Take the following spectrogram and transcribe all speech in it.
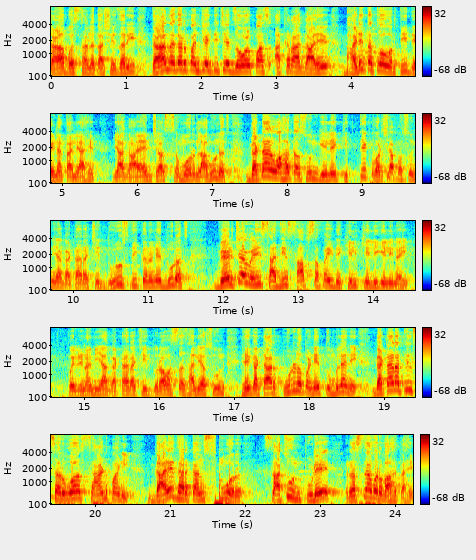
तळा बस स्थानका शेजारी तळा नगर पंचायतीचे जवळपास अकरा गाळे भाडेतत्वावरती देण्यात आले आहेत. या गाळ्यांच्या समोर लागूनच गटार वाहत असून गेले कित्येक वर्षापासून या गटाराची दुरुस्ती करणे दूरच. वेळच्या वेळी साधी साफसफाई देखील केली गेली नाही. परिणामी या गटाराची दुरावस्था झाली असून हे गटार पूर्णपणे तुंबल्याने गटारातील सर्व सांडपाणी गाळेधारकांसमोर साचून पुढे रस्त्यावर वाहत आहे.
